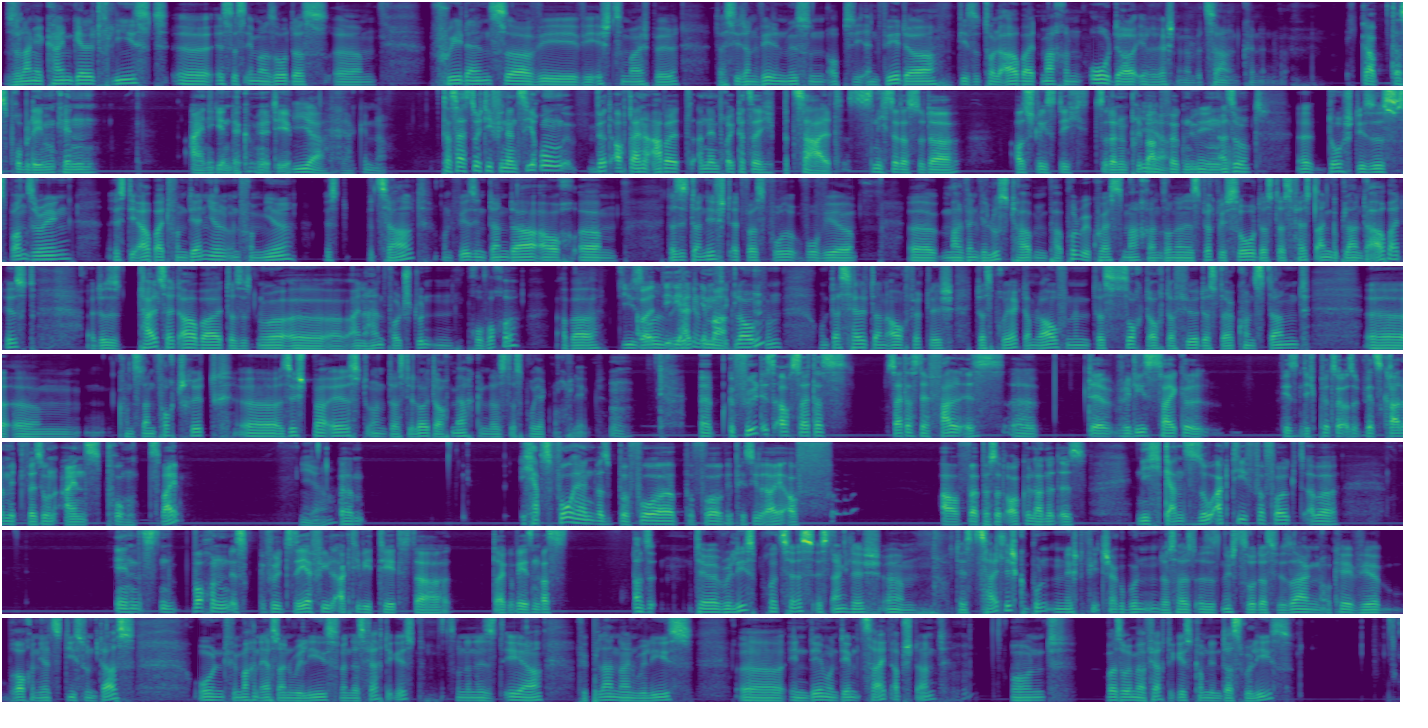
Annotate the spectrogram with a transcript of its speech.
solange kein Geld fließt, äh, ist es immer so, dass ähm, Freelancer wie, wie ich zum Beispiel, dass sie dann wählen müssen, ob sie entweder diese tolle Arbeit machen oder ihre Rechnungen bezahlen können. Ich glaube, das Problem kennen einige in der Community. Ja, ja, genau. Das heißt, durch die Finanzierung wird auch deine Arbeit an dem Projekt tatsächlich bezahlt. Es ist nicht so, dass du da ausschließlich zu deinem Privatvergnügen. nee, also- Äh, durch dieses Sponsoring ist die Arbeit von Daniel und von mir ist bezahlt und wir sind dann da auch, ähm, das ist dann nicht etwas, wo, wo wir äh, mal, wenn wir Lust haben, ein paar Pull-Requests machen, sondern es ist wirklich so, dass das fest angeplante Arbeit ist. Äh, Das ist Teilzeitarbeit, das ist nur äh, eine Handvoll Stunden pro Woche, aber die Aber sollen die- die halt immer. laufen und das hält dann auch wirklich das Projekt am Laufen und das sorgt auch dafür, dass da konstant äh, ähm, konstant Fortschritt äh, sichtbar ist und dass die Leute auch merken, dass das Projekt noch lebt. Hm. Äh, gefühlt ist auch, seit das, seit das der Fall ist, äh, der Release-Cycle wesentlich kürzer. Also jetzt gerade mit Version 1.2. Ja. Ähm, ich habe es vorher, also bevor, bevor WPCLI auf, auf WordPress.org gelandet ist, nicht ganz so aktiv verfolgt, aber in den letzten Wochen ist gefühlt sehr viel Aktivität da, da gewesen, was Also der Release-Prozess ist eigentlich, ähm, der ist zeitlich gebunden, nicht feature-gebunden. Das heißt, es ist nicht so, dass wir sagen, okay, wir brauchen jetzt dies und das und wir machen erst ein Release, wenn das fertig ist, sondern es ist eher, wir planen ein Release äh, in dem und dem Zeitabstand und was auch immer fertig ist, kommt in das Release.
